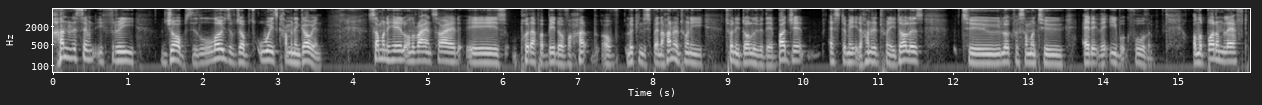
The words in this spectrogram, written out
173 jobs. There's loads of jobs always coming and going. Someone here on the right hand side is put up a bid of a, of looking to spend 120 dollars with their budget, estimated 120 dollars to look for someone to edit the ebook for them. On the bottom left,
